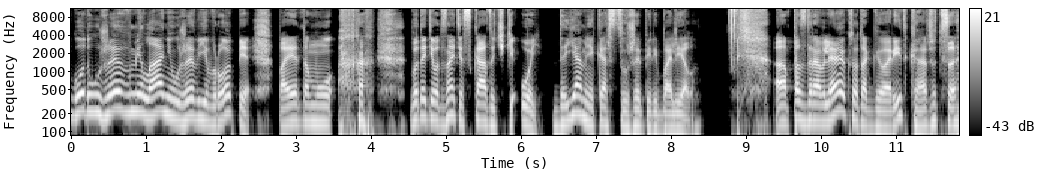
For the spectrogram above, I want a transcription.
года уже в Милане, уже в Европе. Поэтому вот эти вот, знаете, сказочки, ой, да я, мне кажется, уже переболел. А, поздравляю, кто так говорит. Кажется,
